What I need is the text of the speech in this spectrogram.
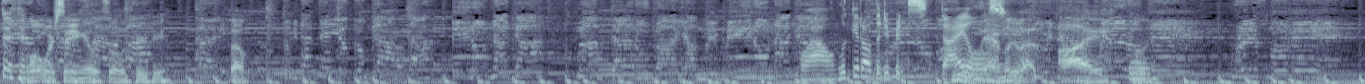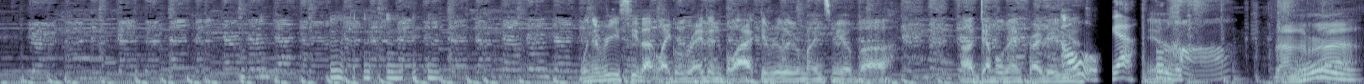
what we're seeing. It looks a little creepy. So Look at all the different Ooh, styles. man, look at that eye. Ooh. Whenever you see that like red and black, it really reminds me of uh, uh Devilman Crybaby. Oh, yeah. Yeah. Totally. だから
